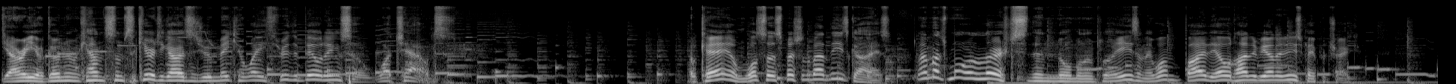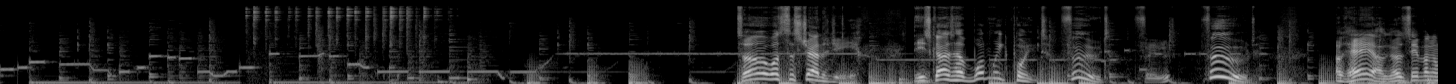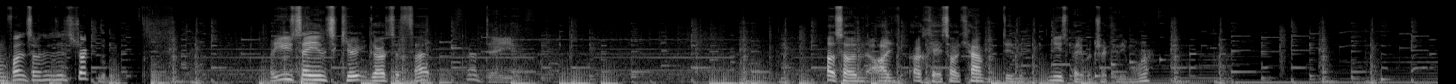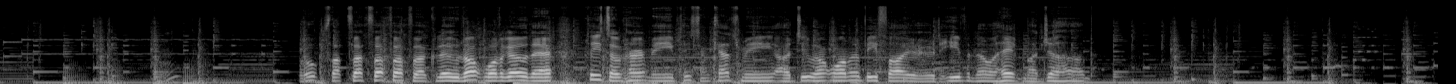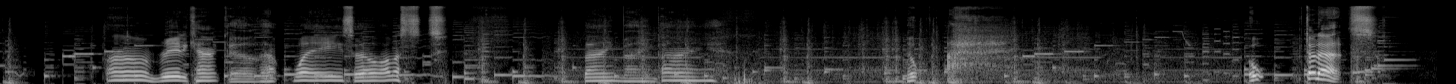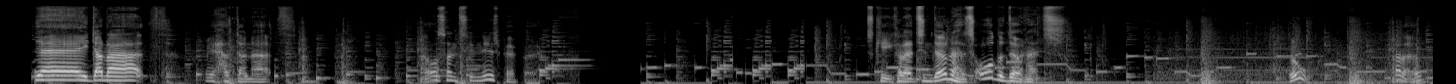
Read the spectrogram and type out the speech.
Gary, you're going to encounter some security guards as you make your way through the building, so watch out. Okay, and what's so special about these guys? They're much more alert than normal employees, and they won't buy the old honey beyond a newspaper trick. So, what's the strategy? These guys have one weak point. Food. Food. Food! Okay, I'll go see if I can find something to distract them. Are you saying security guards are fat? How dare you? Oh, so I okay, so I can't do the newspaper trick anymore. Oh, fuck, fuck, fuck, fuck, fuck. Do not want to go there. Please don't hurt me. Please don't catch me. I do not want to be fired, even though I hate my job. I really can't go that way, so I must... Bang, bang, bang. Nope. Oh, donuts! Yay, donuts! We have donuts. I also the newspaper. Just keep collecting donuts, all the donuts. Oh, hello.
